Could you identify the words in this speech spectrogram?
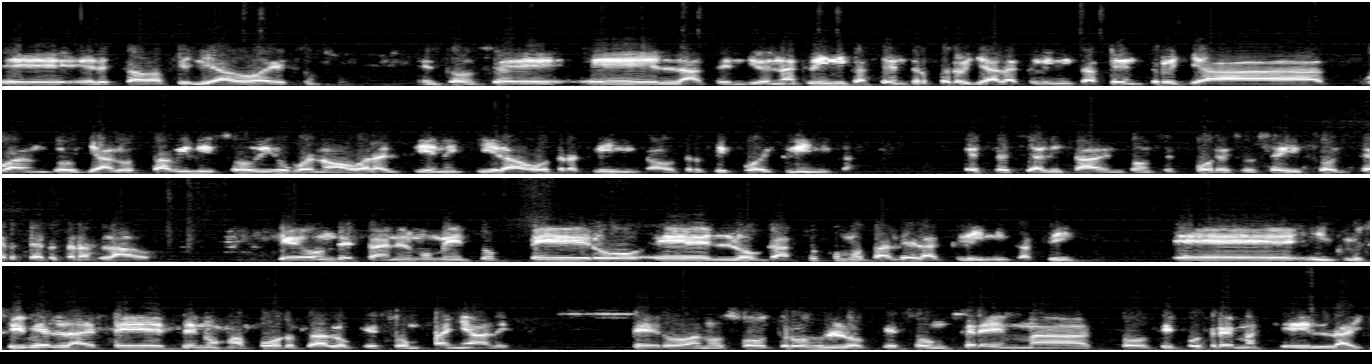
él estaba afiliado a eso. Entonces la atendió en la clínica centro, pero ya la clínica centro ya cuando ya lo estabilizó dijo, bueno, ahora él tiene que ir a otra clínica, a otro tipo de clínica especializada, entonces por eso se hizo el tercer traslado, que es donde está en el momento, pero eh, los gastos como tal de la clínica sí. Eh, inclusive la EPS nos aporta lo que son pañales, pero a nosotros lo que son cremas, todo tipo de cremas que él hay,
